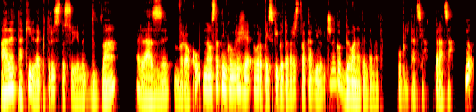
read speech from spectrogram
ale taki lek, który stosujemy dwa razy w roku. Na ostatnim kongresie Europejskiego Towarzystwa Kardiologicznego była na ten temat publikacja, praca. No,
